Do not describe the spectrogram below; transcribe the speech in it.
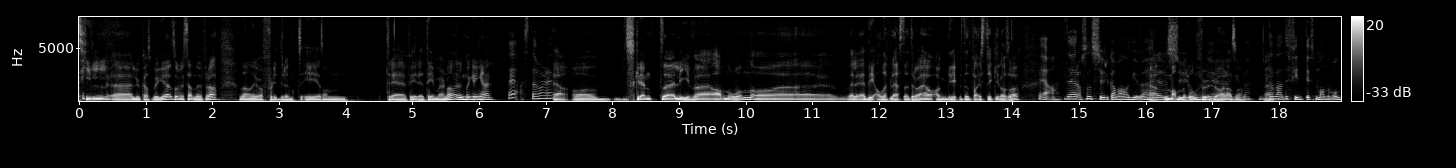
til eh, Lukasbygget, som vi sender fra. Og Den har drivet og flydd rundt i sånn tre-fire timer nå, rundt omkring her. Ja, stemmer det. Ja, og skremt eh, livet av noen, og, eh, eller de aller fleste, tror jeg, og angripet et par stykker også. Ja, Det er også en sur gammel gubbe. Ja, eller mannevond fugl du har, altså. gubbe. Den er definitivt mannevond.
